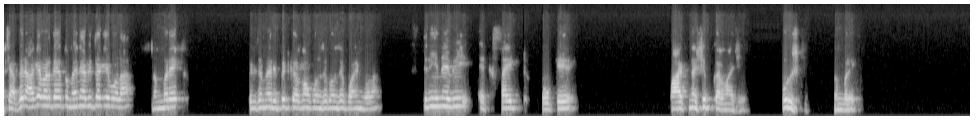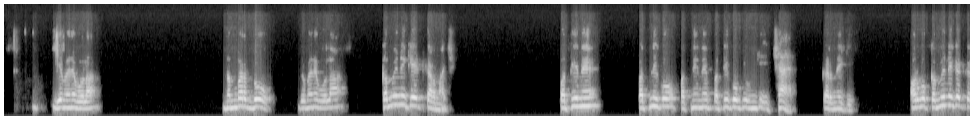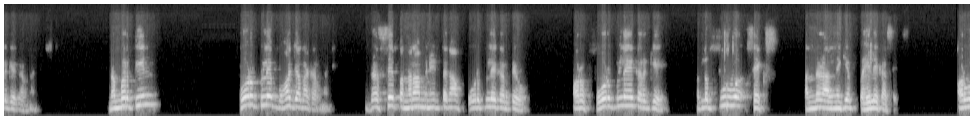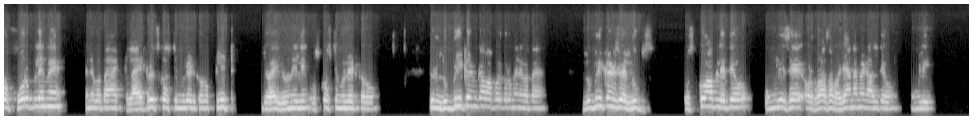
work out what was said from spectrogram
अच्छा फिर आगे बढ़ते हैं तो मैंने अभी तक ये बोला, नंबर एक, फिर से मैं रिपीट करता हूँ, कौन से कौन से पॉइंट बोला। स्त्री ने भी एक्साइट होके पार्टनरशिप करना चाहिए, पुरुष की, नंबर एक। ये मैंने बोला। नंबर दो, जो मैंने बोला कम्युनिकेट करना चाहिए। पति ने, पत्नी को, पत्नी ने, पति को कि उनकी इच्छा है करने की, और वो कम्युनिकेट करके करना चाहिए। नंबर तीन फोर प्ले बहुत ज़्यादा करना चाहिए दस से पंद्रह मिनट तक आप फोर प्ले करते हो और फोर प्ले करके मतलब पूर्व सेक्स अंदर डालने के पहले का सेक्स और वो फोर प्ले में मैंने बताया क्लाइट्रिस को स्टिमुलेट करो क्लिट जो है यूनिलिंग उसको स्टिमुलेट करो। फिर लुब्रिकेंट का वापर करो, मैंने बताया। लुब्रिकेंट जो है लुब्स उसको आप लेते हो, उंगली से और थोड़ा सा भजाना में डालते हो, उंगली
